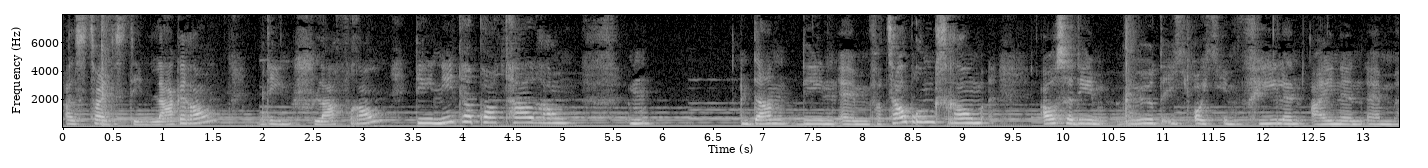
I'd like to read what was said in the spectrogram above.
als zweites den Lagerraum, den Schlafraum, den Netherportalraum, ähm, dann den ähm, Verzauberungsraum. Außerdem würde ich euch empfehlen, einen, ähm,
